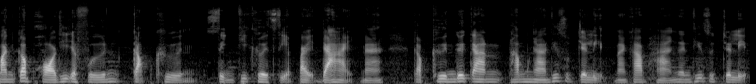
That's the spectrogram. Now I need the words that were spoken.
มันก็พอที่จะฟื้นกลับคืนสิ่งที่เคยเสียไปได้นะกลับคืนด้วยการทำงานที่สุจริตนะครับ หาเงินที่สุจริต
